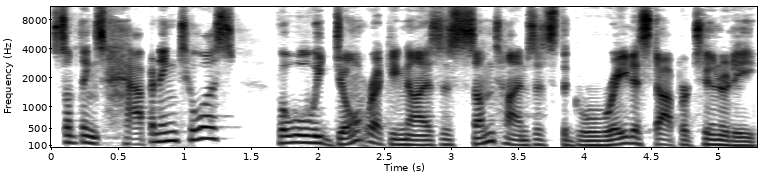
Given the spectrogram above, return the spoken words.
something's happening to us. But what we don't recognize is sometimes it's the greatest opportunity.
